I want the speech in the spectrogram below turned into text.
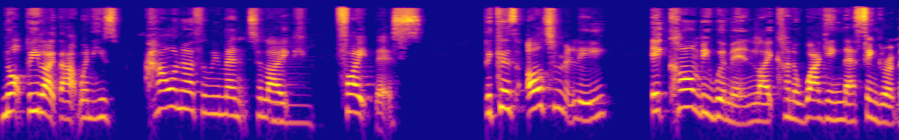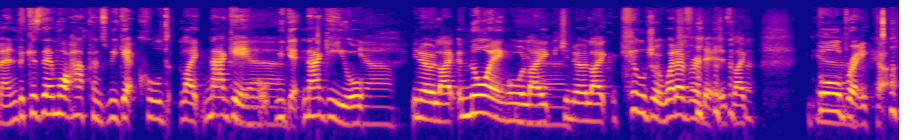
not be like that when he's how on earth are we meant to like mm. fight this? Because ultimately, it can't be women like kind of wagging their finger at men because then what happens? We get called like nagging yeah. or we get naggy or, yeah. you know, like annoying or yeah. like, you know, like a killjoy, whatever it is, like ball breaker.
